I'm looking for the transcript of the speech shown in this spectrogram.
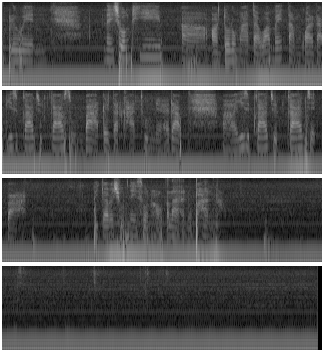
บริเวณในช่วงที่อ่อนตัวลงมาแต่ว่าไม่ต่ำกว่าระดับ 29.90 บาท โดยตัดขาดทุนเหนือระดับ 29.97 บาท ปิดการประชุมในส่วนของตลาดอนุพันธ์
